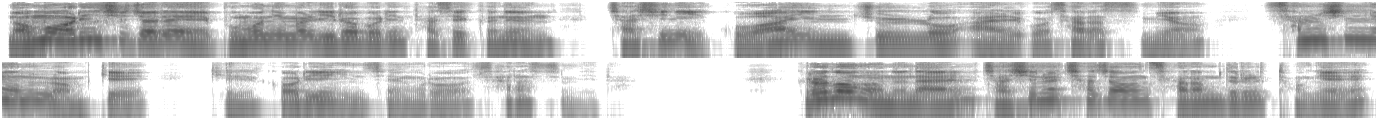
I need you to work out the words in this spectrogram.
너무 어린 시절에 부모님을 잃어버린 탓에 그는 자신이 고아인 줄로 알고 살았으며 30년을 넘게 길거리의 인생으로 살았습니다. 그러던 어느 날 자신을 찾아온 사람들을 통해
